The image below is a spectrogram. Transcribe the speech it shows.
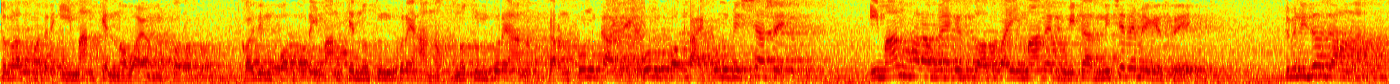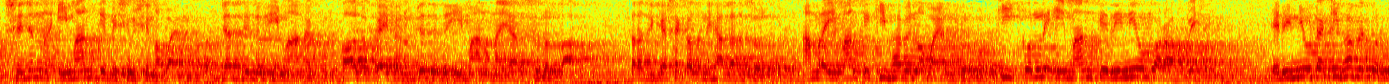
তোমরা তোমাদের ইমানকে নবায়ন করো। কয়দিন পর পর ইমানকে নতুন করে আনো, নতুন করে আনো। কারণ কোন কাজে, কোন কথায়, কোন বিশ্বাসে ইমান হারা হয়ে গেছে অথবা ইমানের মিটার নিচে নেমে গেছে, তুমি নিজেও জানো না। সেজন্য ইমানকে বেশি বেশি নবায়ন করো। জাদ্দিদু ইমান এখন কল কাইফেন জাদ্দিদু ইমান না ইয়া রাসূলুল্লাহ। তারা জিজ্ঞাসা করলেন, হে আল্লাহ রসুল, আমরা ইমানকে কীভাবে নবায়ন করব। কি করলে ইমানকে রিনিউ করা হবে? এই রিনিউটা কীভাবে করব।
